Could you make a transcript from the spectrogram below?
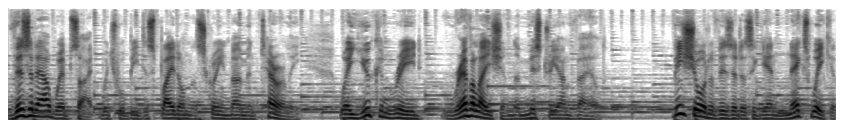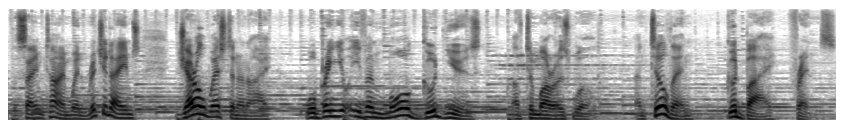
visit our website, which will be displayed on the screen momentarily, where you can read Revelation, the Mystery Unveiled. Be sure to visit us again next week at the same time when Richard Ames, Gerald Weston, and I will bring you even more good news of tomorrow's world. Until then, goodbye, friends.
